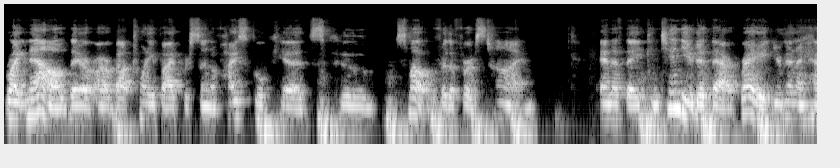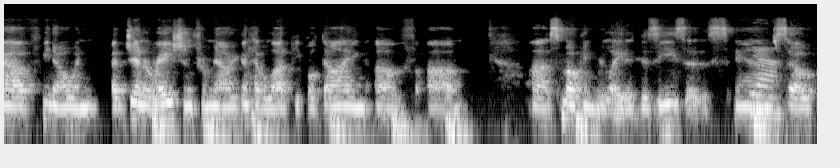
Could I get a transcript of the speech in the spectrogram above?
right now, there are about 25% of high school kids who smoke for the first time. And if they continued at that rate, you're going to have, you know, in a generation from now, you're going to have a lot of people dying of um, uh, smoking related diseases. And Yeah. so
